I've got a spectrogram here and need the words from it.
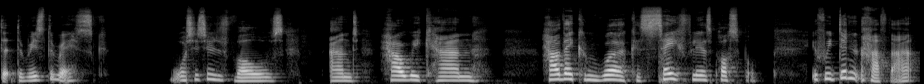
that there is the risk, what it involves, and how we can, how they can work as safely as possible. If we didn't have that,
